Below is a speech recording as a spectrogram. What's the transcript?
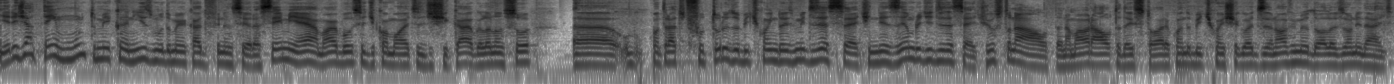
E ele já tem muito mecanismo do mercado financeiro. A CME, a maior bolsa de commodities de Chicago, ela lançou ah, o contrato de futuros do Bitcoin em 2017, em dezembro de 17, justo na alta, na maior alta da história, quando o Bitcoin chegou a 19 mil dólares a unidade.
